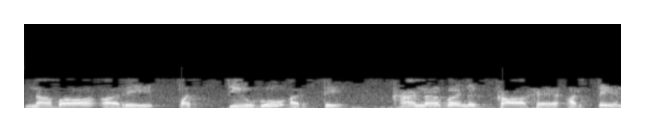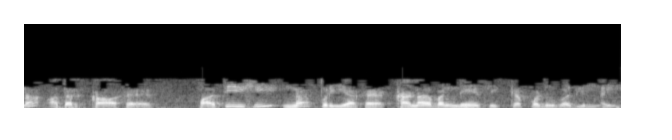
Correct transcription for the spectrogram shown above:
நவா அரே பத்யுகு அர்த்தே. கணவனுக்காக அர்த்தேன அதற்காக பதிகி ந பிரியக. கணவன் நேசிக்கப்படுவதில்லை.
